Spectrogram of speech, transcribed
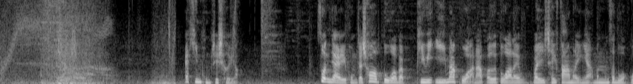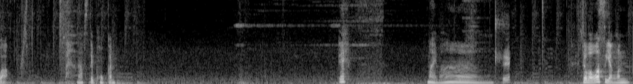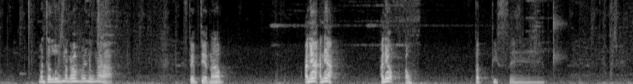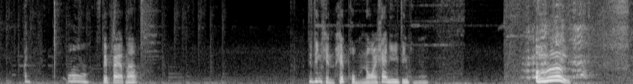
แอดคินผมเฉยๆอะส่วนใหญ่ผมจะชอบตัวแบบ PVE มากกว่านะครับ เออ ตัวอะไรไว้ใช้ฟาร์มอะไรอย่างเงี้ย มันมันสะดวกกว่า นะครับ สเต็ปหกกัน เอ๊ะ ใหม่มาก จะบอกว่าเสียงมัน มันจะลุ้งมันว่าไม่ลุ้งอ่ะ สเต็ปเจ็ดนะครับ อันเนี้ย อันเนี้ย อันเนี้ย เอาปฏิเสธไอโอ้ สเต็ปแปดนะครับ จริงๆ เห็นเพชรผมน้อยแค่นี้จริงๆ ผม เออ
